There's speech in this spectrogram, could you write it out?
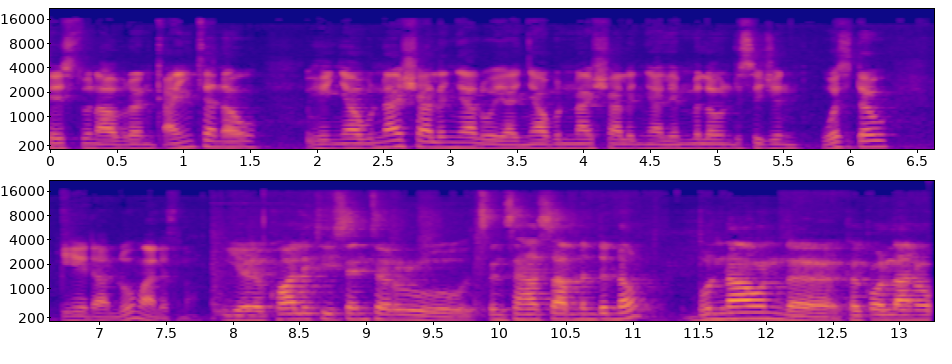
taste ኡን አብረን ቃኝተነው ይሄኛው ቡና ይሻለኛል ወይ ያኛው ቡና ይሻለኛል የምለውን decision ወስደው ይሄዳሉ ማለት ነው። የ quality center ኡ ጽንሰ ሀሳብ ምንድን ነው? ቡናውን ከቆላነው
